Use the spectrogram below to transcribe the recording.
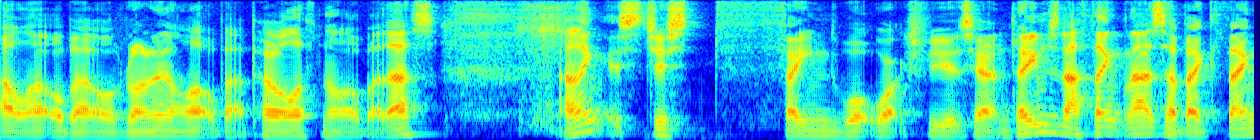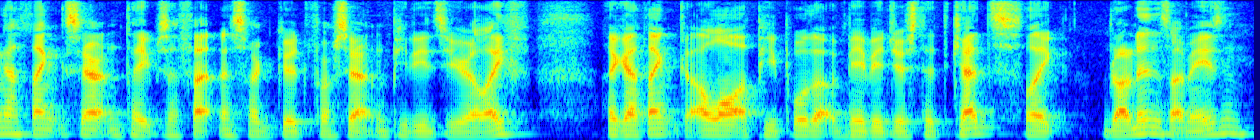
a little bit of running, a little bit of powerlifting, a little bit of this. I think it's just find what works for you at certain times, and I think that's a big thing. I think certain types of fitness are good for certain periods of your life. Like I think a lot of people that have maybe just had kids, like running's amazing.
